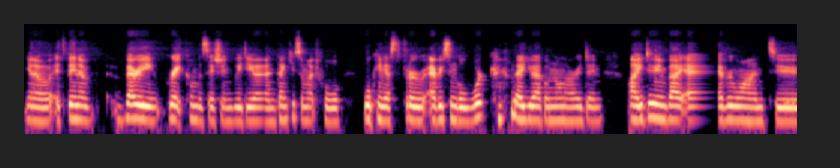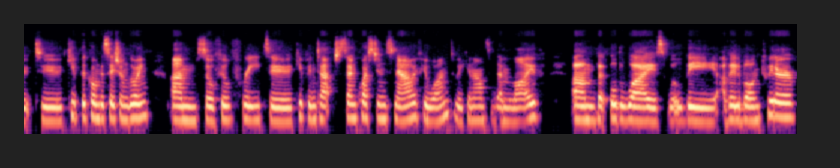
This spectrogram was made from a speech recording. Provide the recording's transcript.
you know, it's been a very great conversation with you, and thank you so much for walking us through every single work that you have on Known-Origin. I do invite everyone to to keep the conversation going. Um, so feel free to keep in touch. Send questions now if you want. We can answer them live. Um, but otherwise, we'll be available on Twitter,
